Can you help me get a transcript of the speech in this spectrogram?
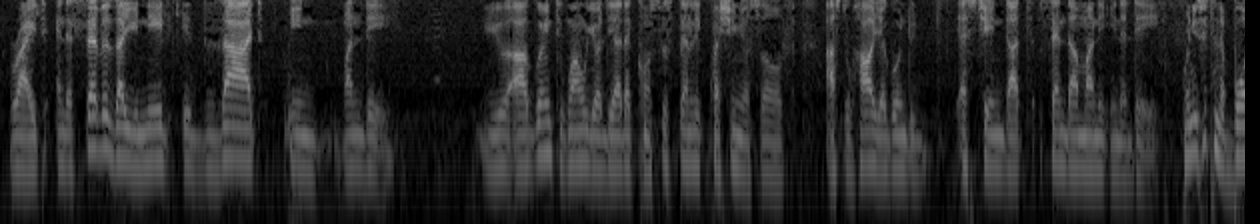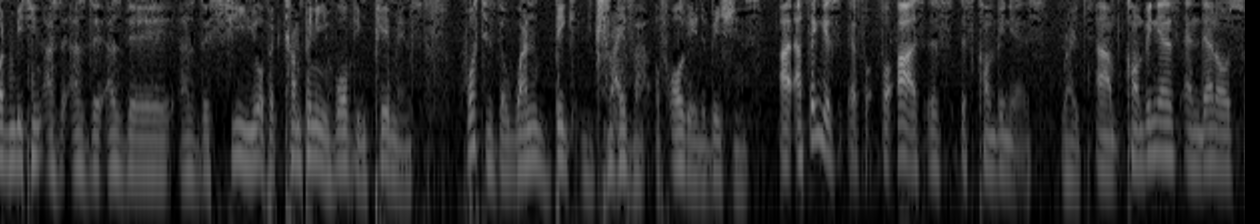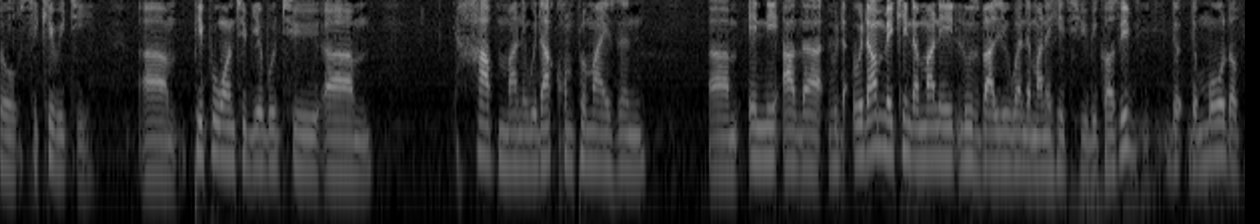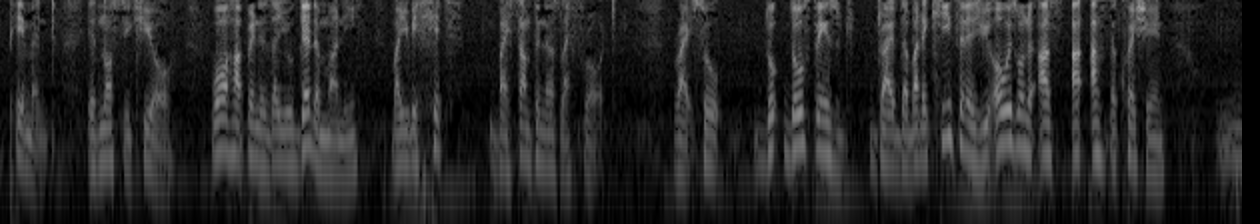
right? And the service that you need is desired in one day. You are going to one way or the other consistently question yourself as to how you're going to exchange that, send that money in a day. when you sit in a board meeting as the as the as the as the CEO of a company involved in payments, what is the one big driver of all the innovations? I, I think it's uh, for, for us is is convenience, Right. um, convenience, and then also security. Um, people want to be able to um, have money without compromising um, any other, without, without making the money lose value when the money hits you. Because if the, the mode of payment is not secure, what will happen is that you get the money, but you'll be hit by something else like fraud, right? So th- those things drive that. But the key thing is you always want to ask ask the question,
